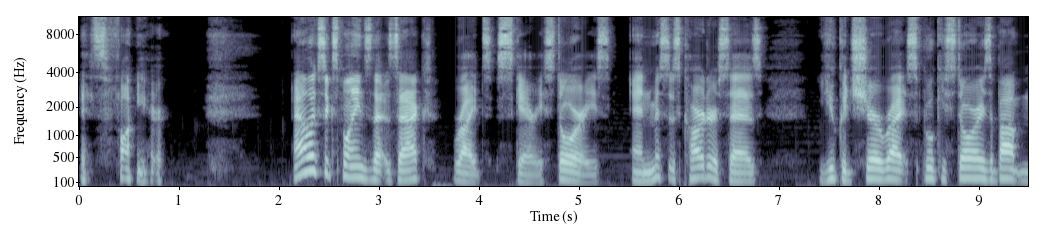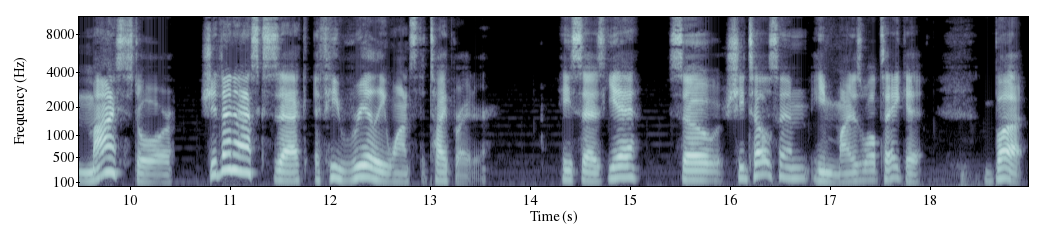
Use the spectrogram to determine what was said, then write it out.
It's funnier. Alex explains that Zach writes scary stories, and Mrs. Carter says, You could sure write spooky stories about my store. She then asks Zach if he really wants the typewriter. He says, Yeah, so she tells him he might as well take it, but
